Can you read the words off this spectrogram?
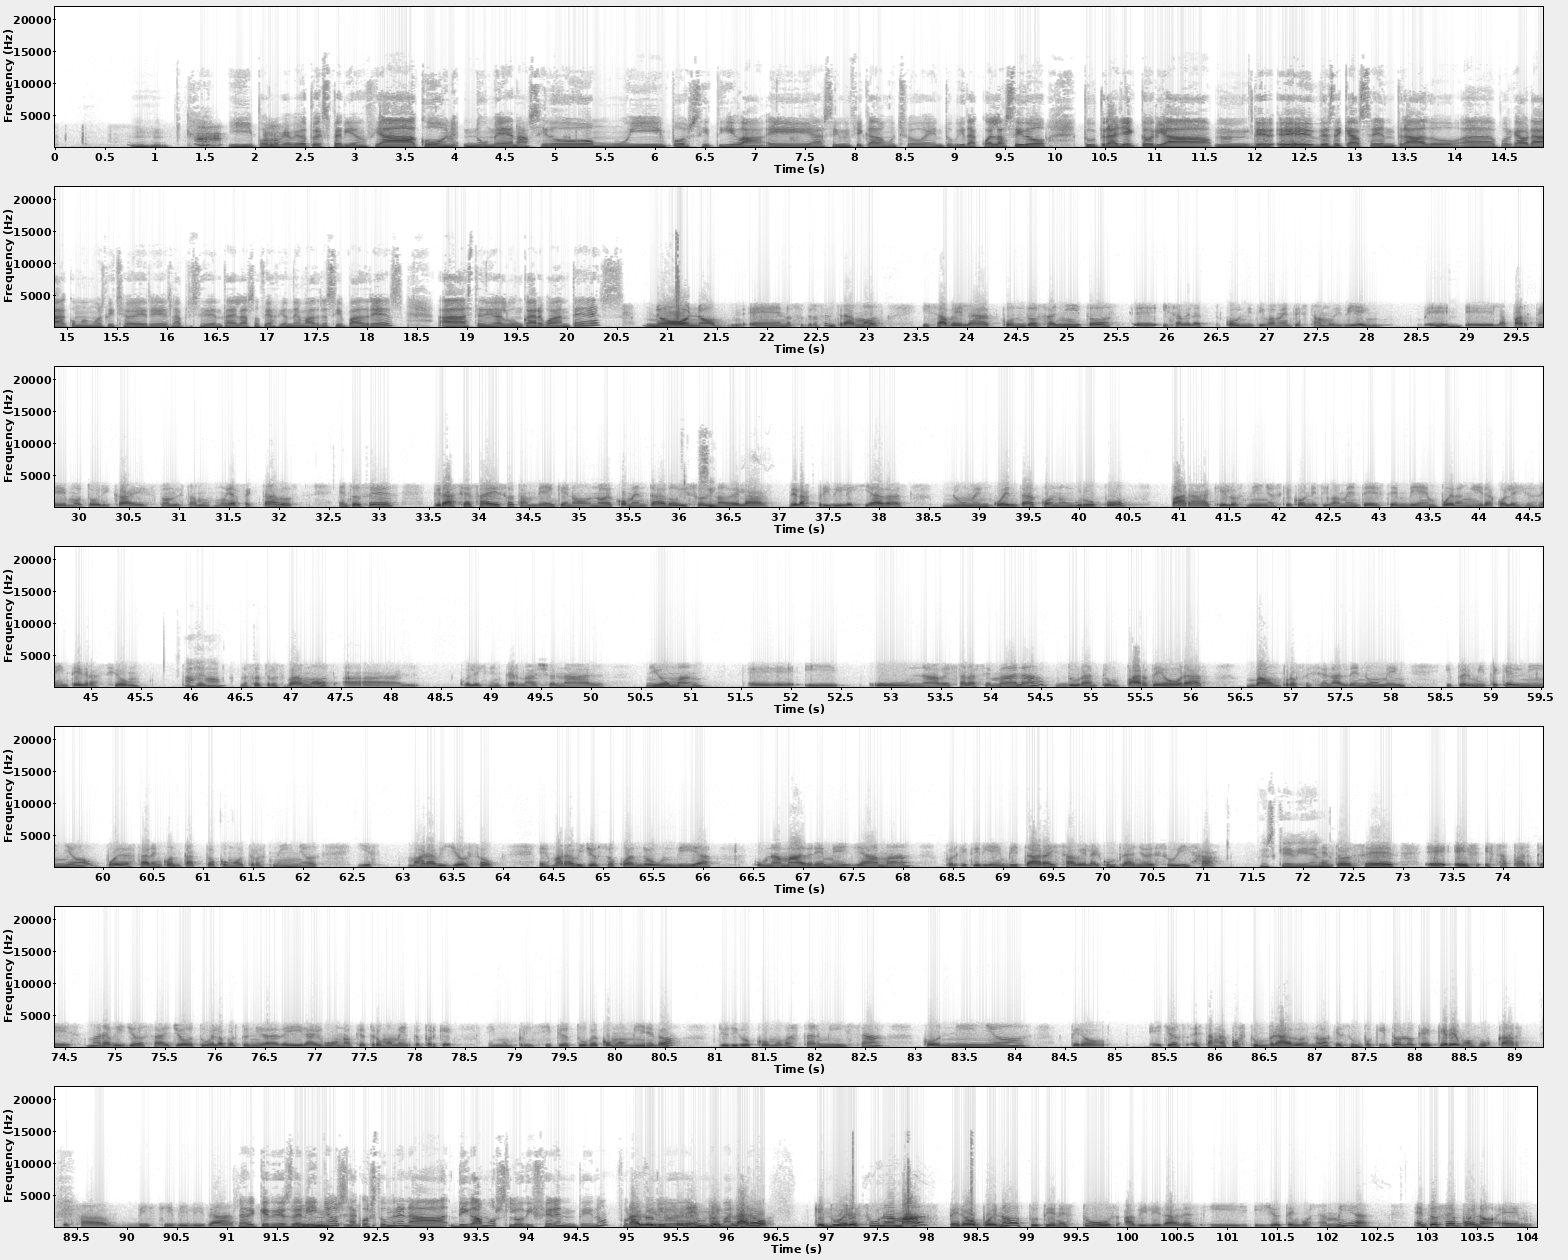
Y por lo que veo, tu experiencia con Numen ha sido muy positiva, eh, ha significado mucho en tu vida. ¿Cuál ha sido tu trayectoria mm, eh, desde que has entrado? Ah, porque ahora, como hemos dicho, eres la presidenta de la Asociación de Madres y Padres. ¿Has tenido algún cargo antes? No, no. Eh, nosotros entramos, Isabela con dos añitos, Isabela cognitivamente está muy bien eh, eh, la parte motórica es donde estamos muy afectados. Entonces, gracias a eso también, que no, no he comentado y soy una de las, de las privilegiadas, no me cuenta con un grupo para que los niños que cognitivamente estén bien puedan ir a colegios de integración. Entonces, nosotros vamos al Colegio Internacional Newman eh, y una vez a la semana, durante un par de horas, va un profesional de Numen y permite que el niño pueda estar en contacto con otros niños y es maravilloso. Es maravilloso cuando un día una madre me llama porque quería invitar a Isabel al cumpleaños de su hija. Pues qué bien. Entonces, eh, es, esa parte es maravillosa. Yo tuve la oportunidad de ir a alguno que otro momento porque en un principio tuve como miedo. Yo digo, ¿cómo va a estar misa con niños? Pero ellos están acostumbrados, ¿no? Que es un poquito lo que queremos buscar, esa visibilidad. Claro, que desde niños se acostumbren a, digamos, lo diferente, ¿no? a lo diferente, claro. Que tú mm. eres una más, pero bueno, tú tienes tus habilidades y, y yo tengo esas mías. Entonces, bueno, eh,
